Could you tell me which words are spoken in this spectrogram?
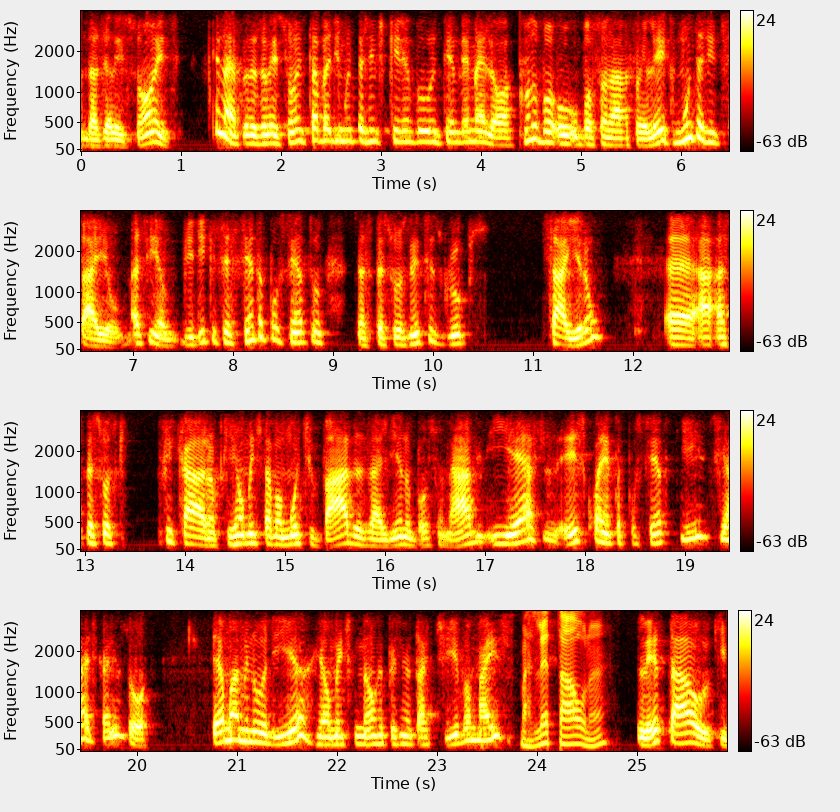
das eleições, porque na época das eleições estava de muita gente querendo entender melhor. Quando o, Bolsonaro foi eleito, muita gente saiu. Assim, eu diria que 60% das pessoas nesses grupos saíram. É, as pessoas que ficaram, que realmente estavam motivadas ali no Bolsonaro, e esses, esse 40% que se radicalizou. É uma minoria realmente não representativa, mas. Mas letal, né? letal, que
